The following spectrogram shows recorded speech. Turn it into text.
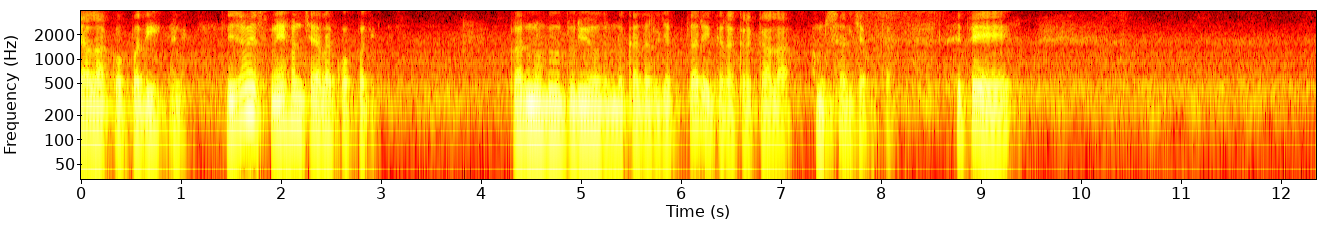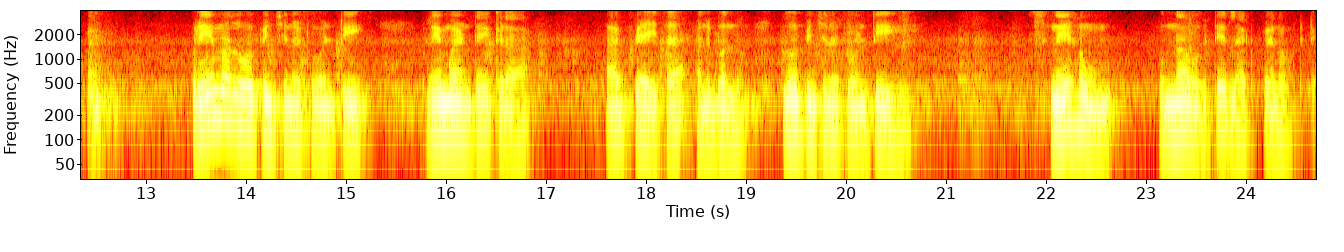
చాలా గొప్పది అని. నిజమే స్నేహం చాలా గొప్పది. కర్ణుడు దుర్యోధనుడు కథలు చెప్తారు ఇక రకరకాల అంశాలు చెప్తారు. అయితే ప్రేమ లోపించినటువంటి ప్రేమ అంటే ఇక్కడ ఆప్యాయత అనుబంధం. లోపించినటువంటి స్నేహం ఉన్నా ఒకటే లేకపోయినా ఒకటే.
